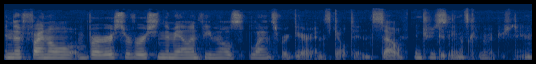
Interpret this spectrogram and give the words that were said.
in the final verse, reversing the male and female's lines for Garrett and Skeleton. So, interesting. that's kind of interesting.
